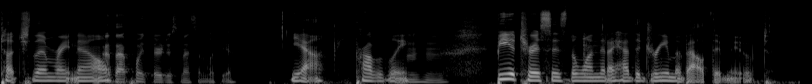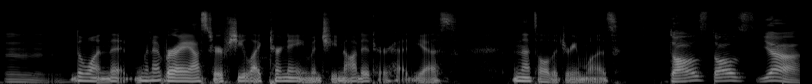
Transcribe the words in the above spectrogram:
touch them right now. At that point, they're just messing with you. yeah, probably. Mm-hmm. Beatrice is the one that I had the dream about that moved. Mm. The one that whenever I asked her if she liked her name, and she nodded her head yes, and that's all the dream was. Dolls, dolls, yeah.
